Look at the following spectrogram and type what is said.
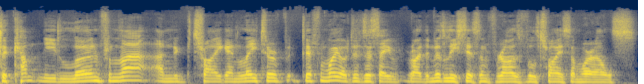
the company learn from that and try again later, different way, or did they say, right, the Middle East isn't for us, we'll try somewhere else?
